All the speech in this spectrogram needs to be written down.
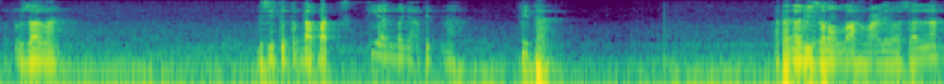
satu zaman. Di situ terdapat sekian banyak fitnah, fitan. Kata Nabi sallallahu alaihi wasallam,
